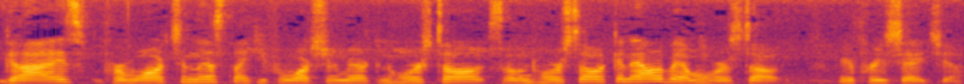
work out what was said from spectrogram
guys, for watching this, thank you for watching American Horse Talk, Southern Horse Talk, and Alabama Horse Talk. We appreciate you.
